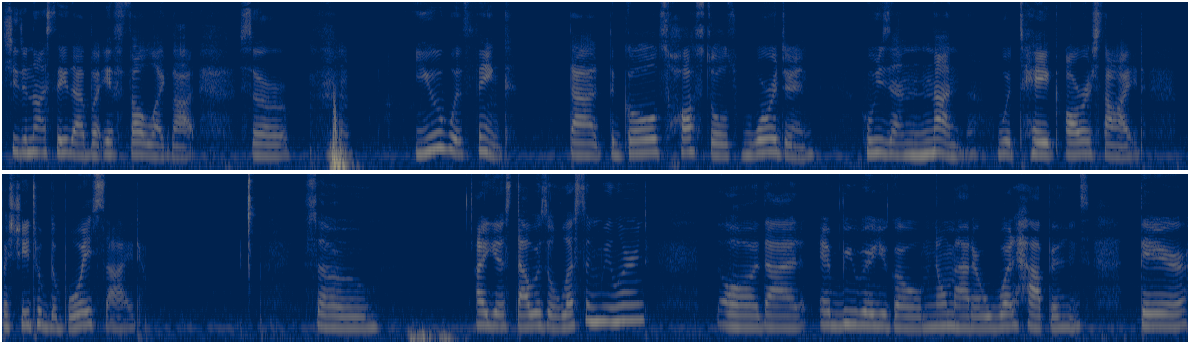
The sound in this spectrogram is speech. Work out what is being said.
She did not say that but it felt like that. So you would think that the girls' hostel's warden, who is a nun, would take our side, but she took the boys' side. So, I guess that was a lesson we learned. Uh, that everywhere you go, no matter what happens, there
